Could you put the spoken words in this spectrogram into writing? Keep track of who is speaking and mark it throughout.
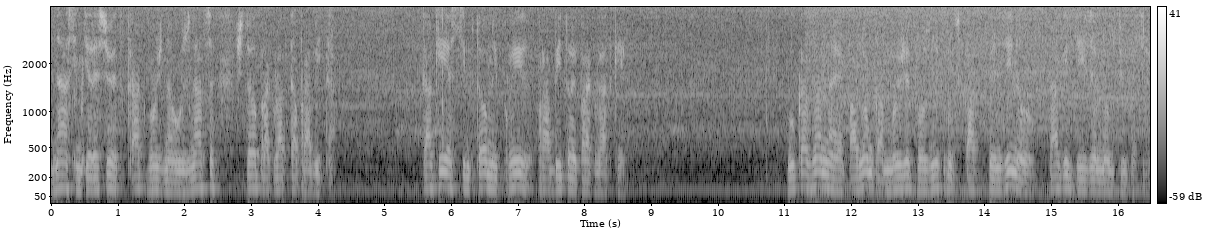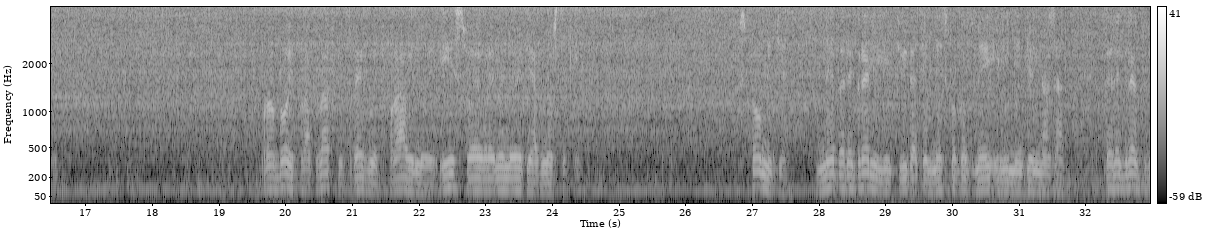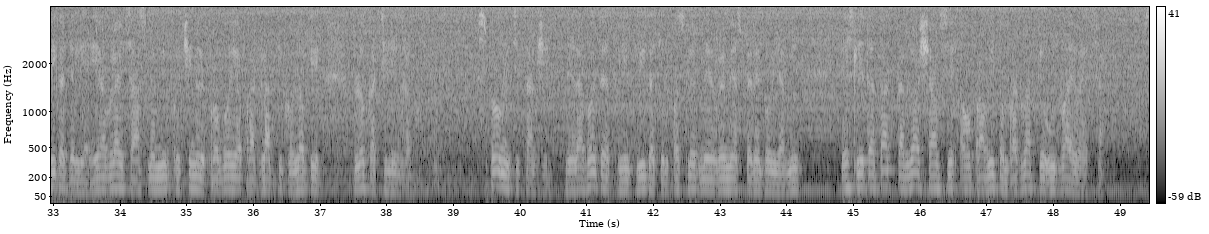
Speaker 1: Нас интересует, как можно узнать, что прокладка пробита. Какие симптомы при пробитой прокладке? Указанная поломка может возникнуть как в бензиновом, так и в дизельном. Пробой прокладки требует правильной и своевременной диагностики. Вспомните, не перегрели ли двигатель несколько дней или недель назад. Перегрев двигателя является основной причиной пробоя прокладки колонки блока цилиндров. Вспомните также, не работает ли двигатель последнее время с перебоями. Если это так, тогда шансы о пробитом прокладке удваиваются.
